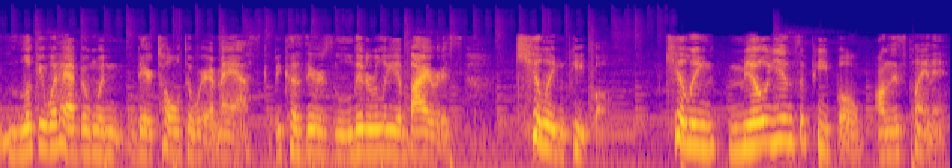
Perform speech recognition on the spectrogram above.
Look at what happened when they're told to wear a mask because there's literally a virus killing people, killing millions of people on this planet.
